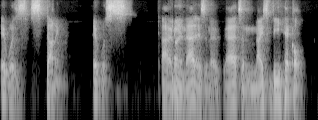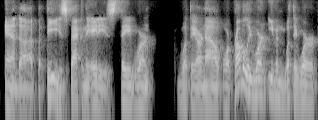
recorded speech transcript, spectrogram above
It was stunning. It was, I oh, mean, oh, yeah. that isn't a, that's a nice vehicle. And, uh, but these back in the 80s, they weren't what they are now, or probably weren't even what they were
